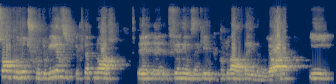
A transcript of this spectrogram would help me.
só produtos portugueses e, portanto, nós defendemos aquilo que Portugal tem de melhor e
